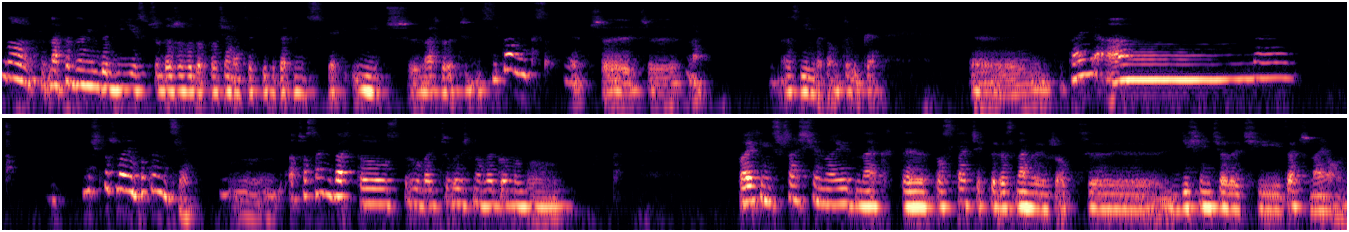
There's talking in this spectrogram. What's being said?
no, na pewno nie dobije sprzedażowo do poziomów takich wydawnictw jak Image, Marvel czy DC Comics, czy, czy no, nazwijmy tą trójkę yy, tutaj, ale myślę, że mają potencjał. A czasami warto spróbować czegoś nowego, no bo po jakimś czasie, no jednak te postacie, które znamy już od y, dziesięcioleci, zaczynają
